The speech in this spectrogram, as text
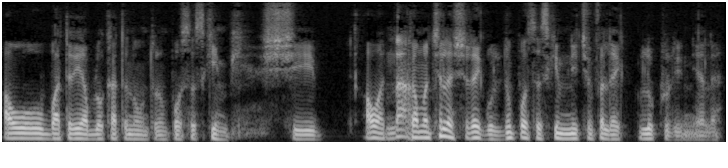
au bateria blocată înăuntru, nu poți să schimbi. Și au da. cam aceleași reguli, nu poți să schimbi niciun fel de lucruri în ele.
